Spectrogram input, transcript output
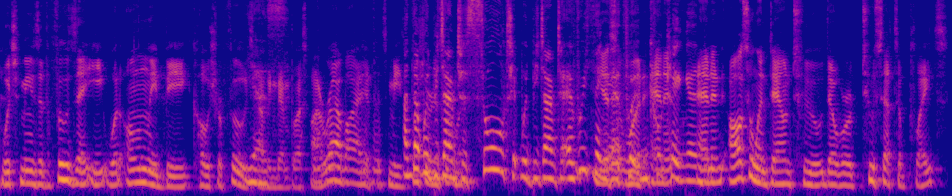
Which means that the foods they eat would only be kosher foods, having been blessed by a rabbi. If it's meat, And that would be down to salt. It would be down to everything. Yes, it food would. and And cooking it, and, and it also went down to there were two sets of plates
